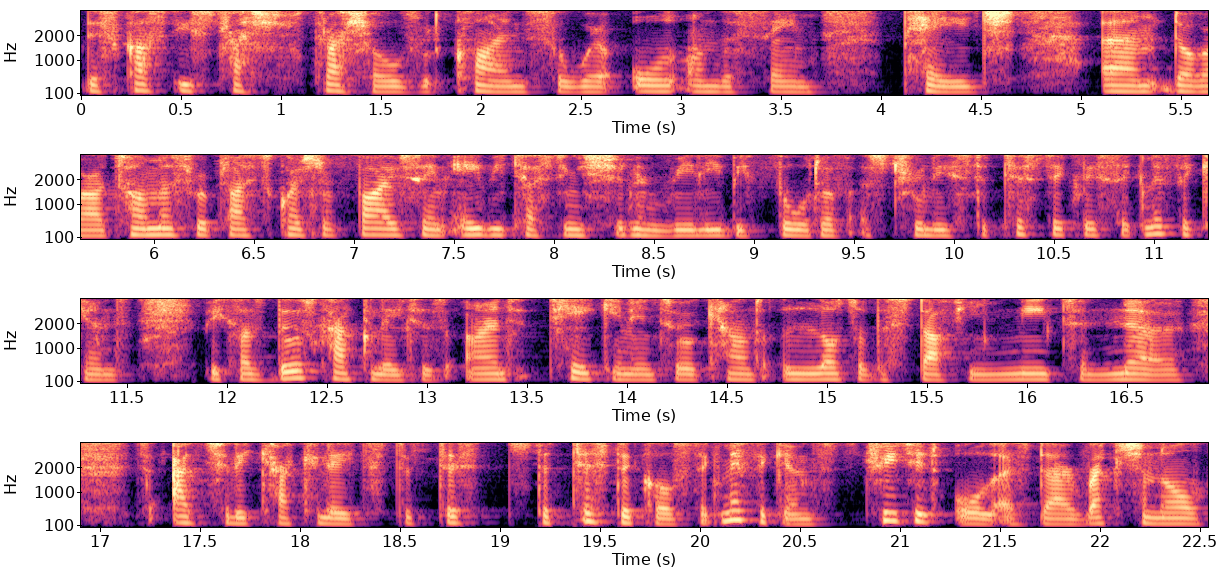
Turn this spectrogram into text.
discuss these thresholds with clients so we're all on the same page. Um, Dr. Thomas replies to question five, saying A-B testing shouldn't really be thought of as truly statistically significant because those calculators aren't taking into account a lot of the stuff you need to know to actually calculate statistical significance. Treat it all as directional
